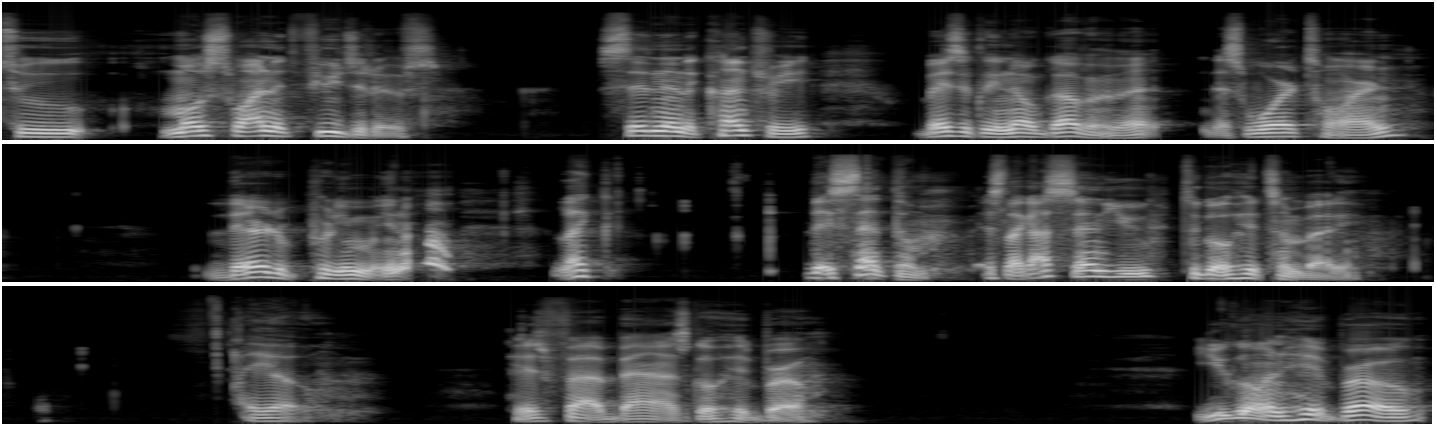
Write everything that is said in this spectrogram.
to most wanted fugitives sitting in the country basically no government that's war torn they're the pretty you know like they sent them it's like i send you to go hit somebody Hey yo, here's five bands. Go hit bro. You go and hit bro,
